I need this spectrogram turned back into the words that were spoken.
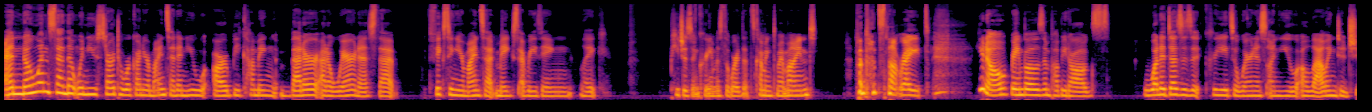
And no one said that when you start to work on your mindset and you are becoming better at awareness, that fixing your mindset makes everything like peaches and cream is the word that's coming to my mind, but that's not right. You know, rainbows and puppy dogs. What it does is it creates awareness on you, allowing to ch-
